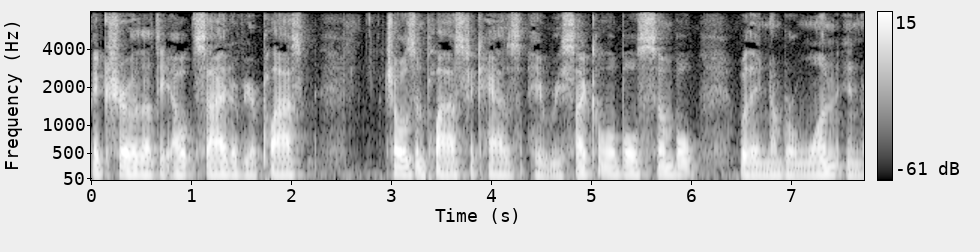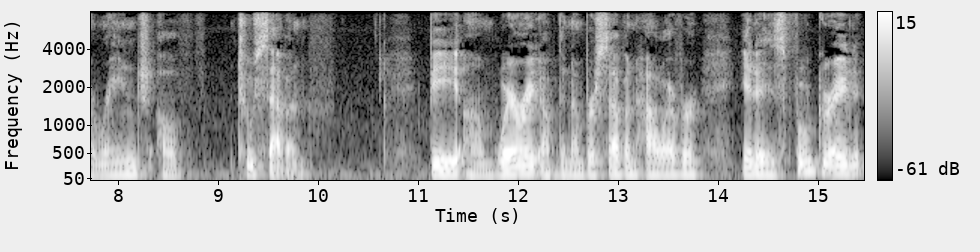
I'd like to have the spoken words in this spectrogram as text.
Make sure that the outside of your plastic, chosen plastic has a recyclable symbol with a number 1 in the range of 2 7. Be um, wary of the number 7, however, it is food grade,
